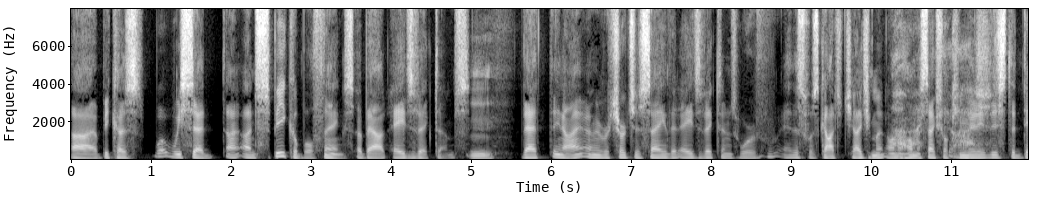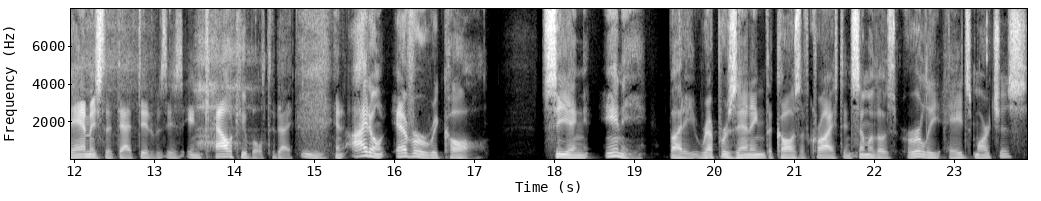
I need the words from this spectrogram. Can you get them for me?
Uh, because what we said uh, unspeakable things about AIDS victims. Mm. That you know, I, remember churches saying that AIDS victims were this was God's judgment on the oh homosexual community. This the damage that that did was is incalculable today, mm. and I don't ever recall seeing anybody representing the cause of Christ in some of those early AIDS marches?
